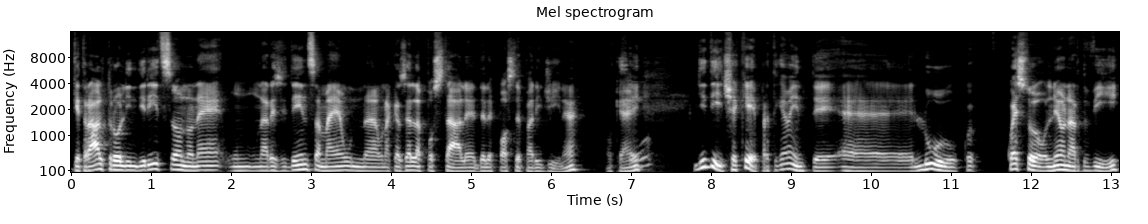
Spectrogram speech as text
che tra l'altro l'indirizzo non è un, una residenza ma è un, una casella postale delle poste parigine, ok? Sì gli dice che praticamente eh, lui, questo Leonard V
